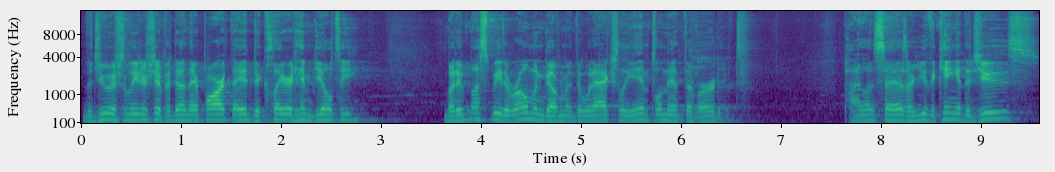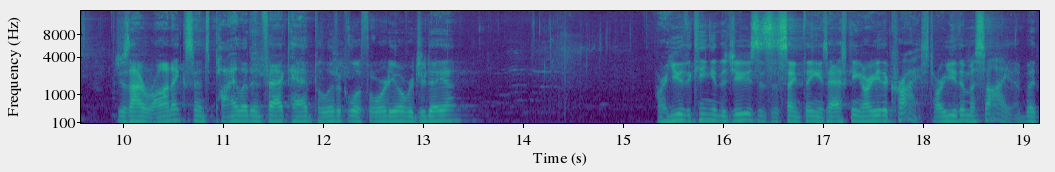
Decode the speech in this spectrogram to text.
The Jewish leadership had done their part, they had declared him guilty, but it must be the Roman government that would actually implement the verdict. Pilate says, Are you the king of the Jews? Which is ironic since Pilate, in fact, had political authority over Judea. Are you the king of the Jews? It's the same thing as asking, Are you the Christ? Are you the Messiah? But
